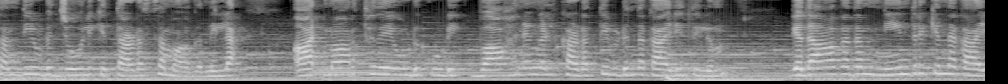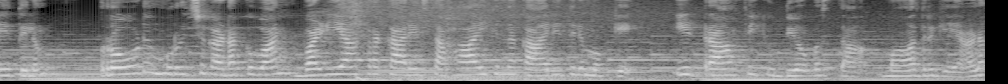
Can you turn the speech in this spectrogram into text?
സന്ധ്യയുടെ ജോലിക്ക് തടസ്സമാകുന്നില്ല. ആത്മാർത്ഥതയോടുകൂടി വാഹനങ്ങൾ കടത്തിവിടുന്ന കാര്യത്തിലും ഗതാഗതം നിയന്ത്രിക്കുന്ന കാര്യത്തിലും റോഡ് മുറിച്ചു കടക്കുവാൻ വഴിയാത്രക്കാരെ സഹായിക്കുന്ന കാര്യത്തിലുമൊക്കെ ഈ ട്രാഫിക് ഉദ്യോഗസ്ഥ മാതൃകയാണ്.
